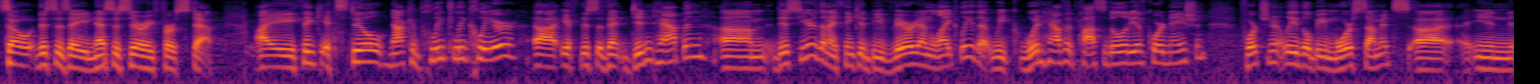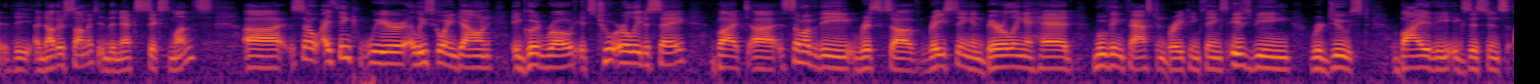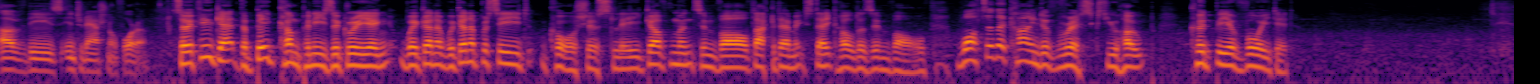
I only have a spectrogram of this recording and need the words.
So this is a necessary first step. I think it's still not completely clear uh, if this event didn't happen um, this year, then I think it'd be very unlikely that we would have a possibility of coordination. Fortunately, there'll be more summits uh, in the another summit in the next six months. Uh, so I think we're at least going down a good road. It's too early to say, but uh, some of the risks of racing and barreling ahead, moving fast and breaking things is being reduced by the existence of these international fora. So if you get the big companies agreeing we're going to we're going to proceed cautiously, governments involved, academic stakeholders involved, what are the kind of risks you hope could be avoided?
